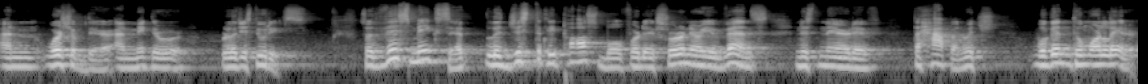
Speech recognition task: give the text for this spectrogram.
and worship there and make their religious duties. So, this makes it logistically possible for the extraordinary events in this narrative to happen, which we'll get into more later.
